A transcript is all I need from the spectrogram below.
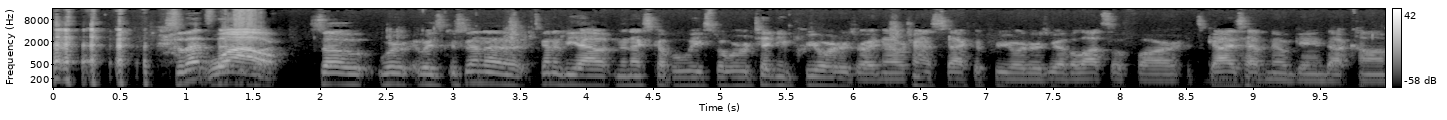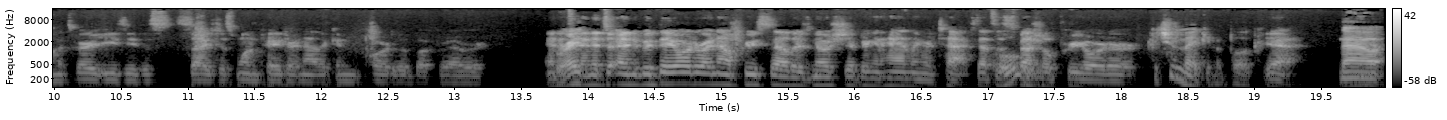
Kinda- so that's, that's Wow. So we're it's gonna it's gonna be out in the next couple of weeks, but we're taking pre-orders right now. We're trying to stack the pre-orders. We have a lot so far. It's guyshavenogame.com. It's very easy. This site's just one page right now. They can order the book, whatever. And Great. It's, and it's and if they order right now pre-sale, there's no shipping and handling or tax. That's a Ooh. special pre-order. Look at you making a book. Yeah. Now Yeah.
